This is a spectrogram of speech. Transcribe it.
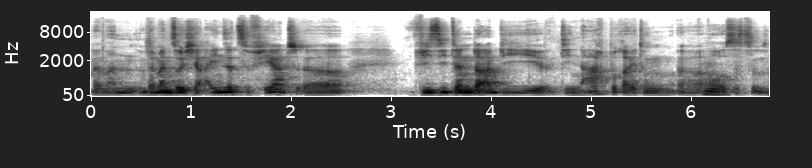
wenn man, wenn man solche Einsätze fährt, äh, wie sieht denn da die, die Nachbereitung äh, mhm. aus? Das, das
